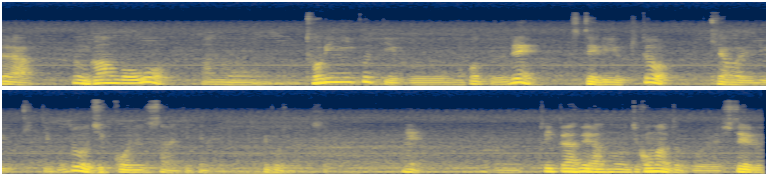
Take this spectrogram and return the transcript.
たら、その願望を、あの、取りに行くっていうふうなことで、捨てる勇気と嫌われる勇気っていうことを実行に移さないといけないということなんですよ。ね。ツイッターであの自己満足している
